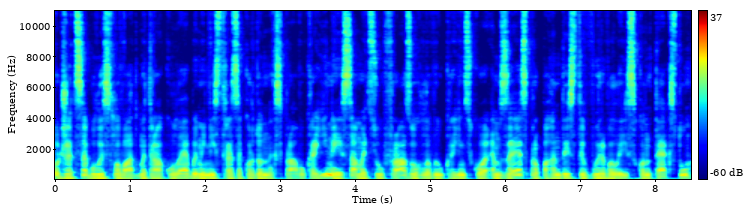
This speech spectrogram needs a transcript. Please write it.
Отже, це були слова Дмитра Кулеби, міністра закордонних справ України, і саме цю фразу глави українського МЗС пропагандисти вирвали із контексту.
